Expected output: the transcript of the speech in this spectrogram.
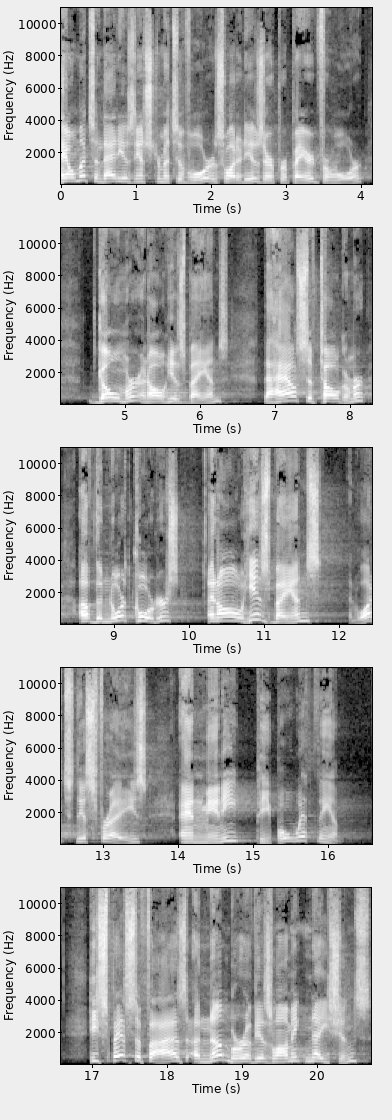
helmets, and that is instruments of war, is what it is. They're prepared for war. Gomer and all his bands, the house of Togarmah, of the north quarters, and all his bands, and watch this phrase, and many people with them. He specifies a number of Islamic nations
